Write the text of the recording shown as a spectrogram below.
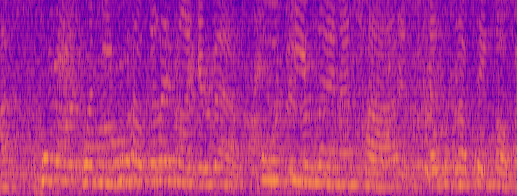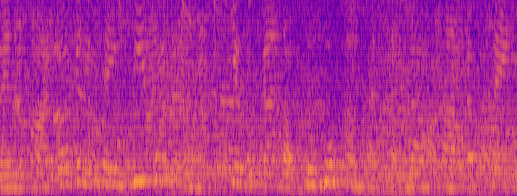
ะพรุ่งนี้วันนี้พวกเราก็เลยมากันแบบฟูลทีมเลยนะคะ แต่สำหรับเพลงต่อไปนะคะ ก็เป็นเพลงที่พูดถึงเกี่ยวกับการต่อสู้ผู้ทอความฝันของเราค่ะกับเพลง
